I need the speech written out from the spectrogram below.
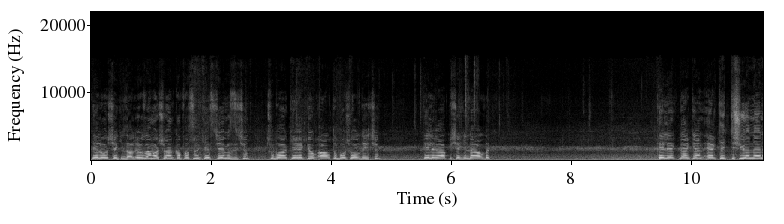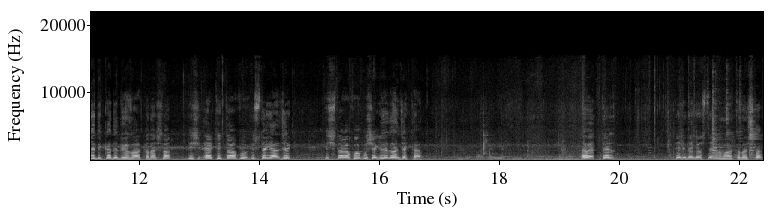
Teli o şekilde alıyoruz ama şu an kafasını keseceğimiz için çubuğa gerek yok. Altı boş olduğu için teli rahat bir şekilde aldık. Teli eklerken erkek dişi yönlerine dikkat ediyoruz arkadaşlar. Diş, erkek tarafı üste gelecek. Dişi tarafı bu şekilde dönecek tel. Evet tel teli de gösterelim arkadaşlar.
